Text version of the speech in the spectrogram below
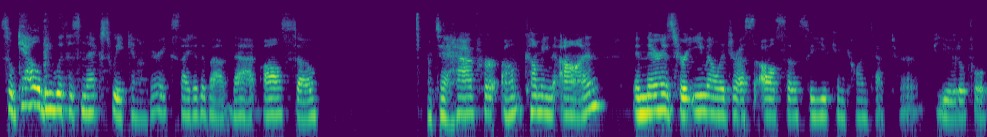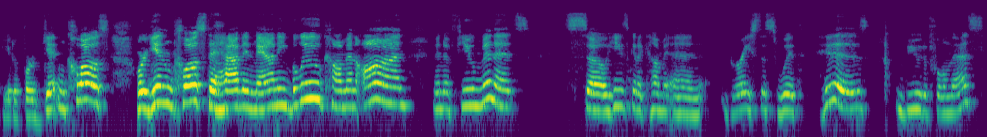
So Gal will be with us next week, and I'm very excited about that also. To have her um, coming on And there is her email address also, so you can contact her. Beautiful, beautiful. We're getting close. We're getting close to having Manny Blue coming on in a few minutes. So he's going to come and grace us with his beautifulness.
